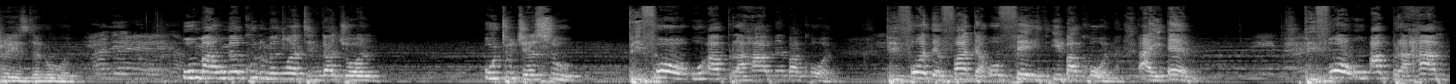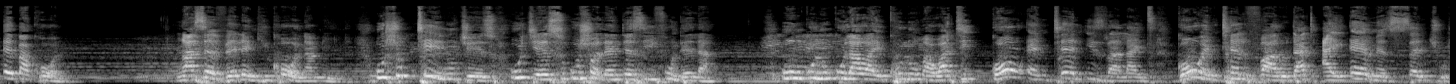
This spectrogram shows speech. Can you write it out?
praise the lord. Hallelujah. Uma umekhuluma encwadini kaJohn uthi uJesu before uAbraham ebakhona before the father of faith ibakhona i am. Before uAbraham ebakhona ngase vele ngikhona mina. Usho ukuthini uJesu? uJesu usho lento esiyifunde la. uNkulunkulu awayikhuluma wathi go and tell Israelites go and tell Pharaoh that I am has sent you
